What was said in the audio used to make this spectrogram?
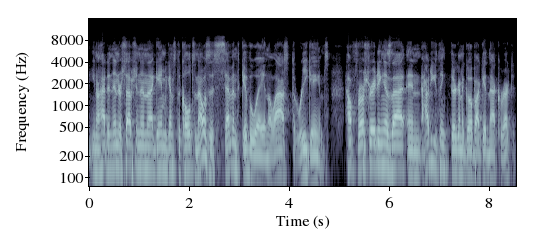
you know, had an interception in that game against the Colts, and that was his seventh giveaway in the last three games. How frustrating is that? And how do you think they're going to go about getting that corrected?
